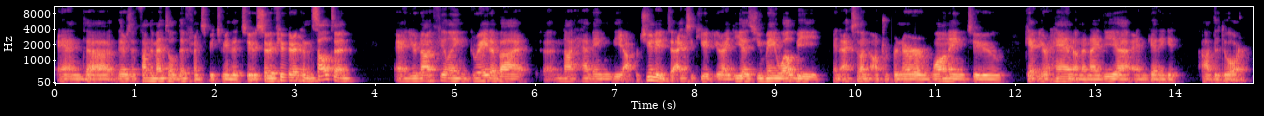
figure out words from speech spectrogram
And uh, there's a fundamental difference between the two. So if you're a consultant and you're not feeling great about uh, not having the opportunity to execute your ideas, you may well be an excellent entrepreneur wanting to get your hand on an idea and getting it out the door.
